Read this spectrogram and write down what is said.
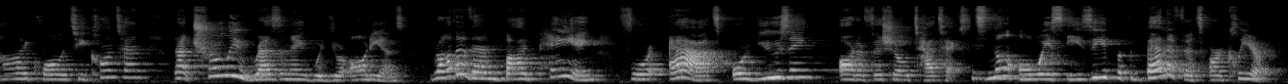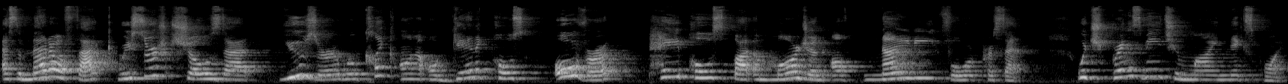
high quality content that truly resonate with your audience rather than by paying for ads or using artificial tactics. It's not always easy, but the benefits are clear. As a matter of fact, research shows that user will click on an organic post over pay posts by a margin of 94%. Which brings me to my next point.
